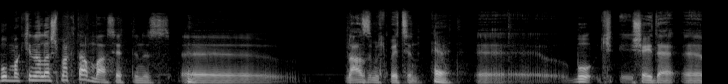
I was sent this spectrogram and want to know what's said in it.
bu makinalaşmaktan bahsettiniz e, Nazım Hikmet'in. Evet. Bu ki- şeyde e,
